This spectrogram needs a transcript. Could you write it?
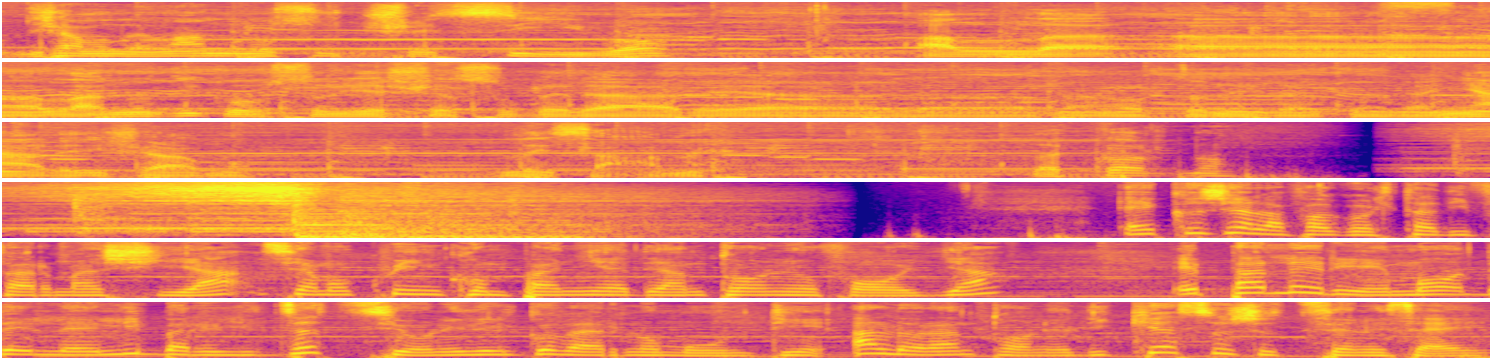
diciamo nell'anno successivo all'anno di corso riesce a superare, a, a ottenere, a guadagnare diciamo, l'esame. D'accordo? Eccoci alla facoltà di farmacia, siamo qui in compagnia di Antonio Foglia e parleremo delle liberalizzazioni del governo Monti. Allora Antonio, di che associazione sei?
